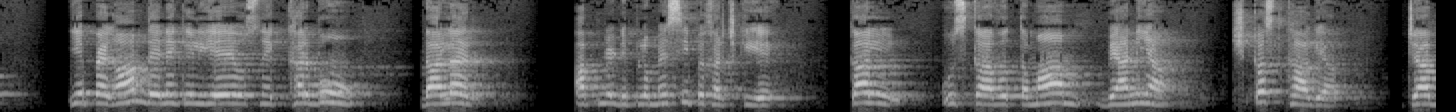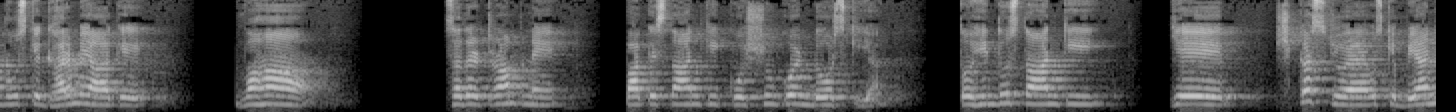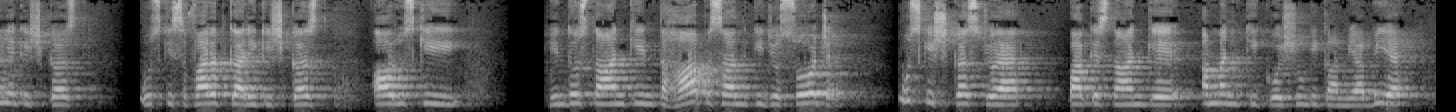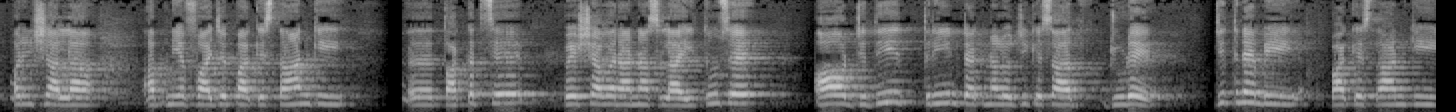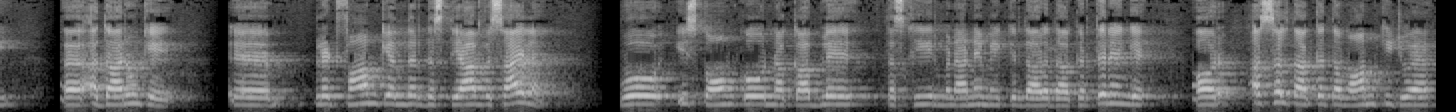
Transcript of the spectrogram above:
یہ پیغام دینے کے لیے اس نے کھربوں ڈالر اپنے ڈپلومیسی پہ خرچ کیے۔ کل اس کا وہ تمام بیانیاں شکست کھا گیا۔ جب اس کے گھر میں آ کے وہاں صدر ٹرمپ نے پاکستان کی کوششوں کو انڈورس کیا۔ تو ہندوستان کی یہ شکست جو ہے، اس کے بیانیے کی شکست، اس کی سفارتکاری کی شکست اور اس کی ہندوستان کی انتہا پسند کی جو سوچ ہے، اس کی شکست جو ہے، پاکستان کے امن کی کوششوں کی کامیابی ہے۔ اور انشاءاللہ اپنی افواج پاکستان کی طاقت سے پیشہ ورانہ صلاحیتوں سے اور جدید ترین ٹیکنالوجی کے ساتھ جڑے جتنے بھی پاکستان کی اداروں کے پلیٹ فارم کے اندر دستیاب وسائل ہیں، وہ اس قوم کو ناقابل تسخیر بنانے میں کردار ادا کرتے رہیں گے اور اصل طاقت عوام کی جو ہے،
